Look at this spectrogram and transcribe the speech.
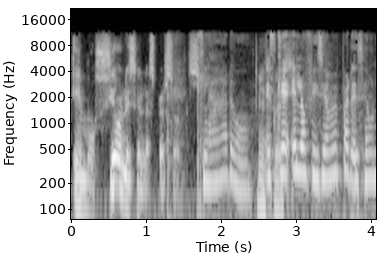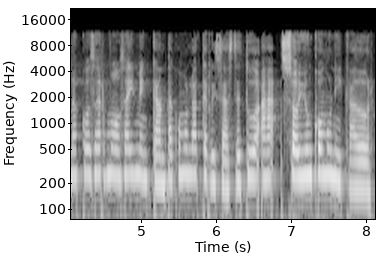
emociones en las personas. Claro, es que el oficio me parece una cosa hermosa y me encanta cómo lo aterrizaste tú a soy un comunicador,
